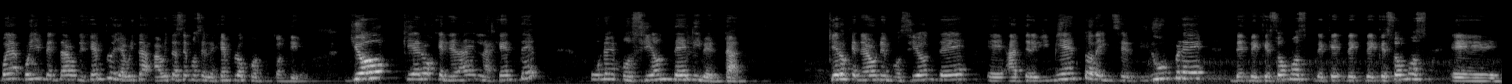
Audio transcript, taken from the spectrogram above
voy a, voy a inventar un ejemplo y ahorita, ahorita hacemos el ejemplo contigo. Yo quiero generar en la gente una emoción de libertad. Quiero generar una emoción de eh, atrevimiento, de incertidumbre, de, que somos, de que, de, que somos eh,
